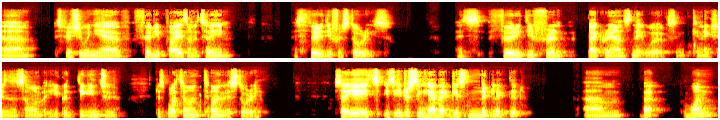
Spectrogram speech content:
Um, especially when you have 30 players on a team it's 30 different stories. It's 30 different backgrounds, networks, and connections, and so on that you could dig into just by telling telling their story. So yeah, it's it's interesting how that gets neglected. Um, but one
